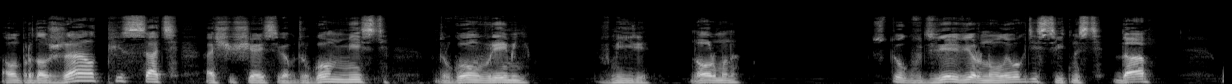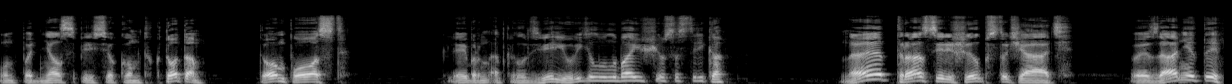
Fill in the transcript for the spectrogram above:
а он продолжал писать, ощущая себя в другом месте, в другом времени, в мире Нормана. Стук в дверь вернул его к действительности. «Да». Он поднялся, пересек комнату. «Кто там?» «Том Пост». Клейборн открыл дверь и увидел улыбающегося старика. — На этот раз я решил постучать. Вы заняты?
